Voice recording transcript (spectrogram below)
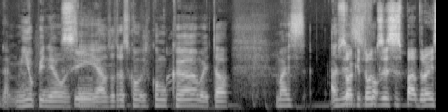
na minha opinião, assim, Sim. e as outras como, como cama e tal. Mas, às Só vezes. que todos esses padrões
